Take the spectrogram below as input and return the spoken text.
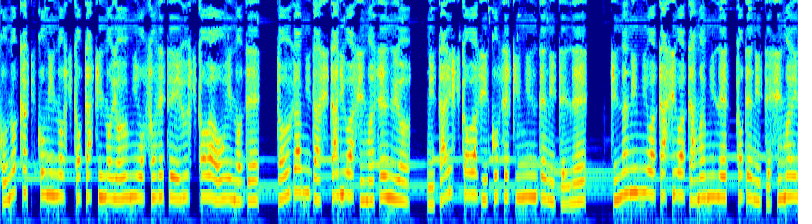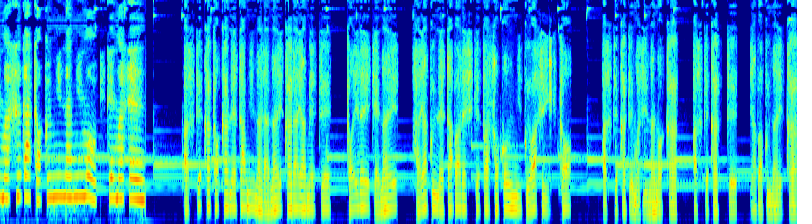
この書き込みの人たちのように恐れている人は多いので、動画に出したりはしませんよ。見たい人は自己責任で見てね。ちなみに私はたまにネットで見てしまいますが特に何も起きてません。アステカとかネタにならないからやめて、トイレ行けない、早くネタバレしてパソコンに詳しい人、アステカってマジなのかアステカって、やばくないか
